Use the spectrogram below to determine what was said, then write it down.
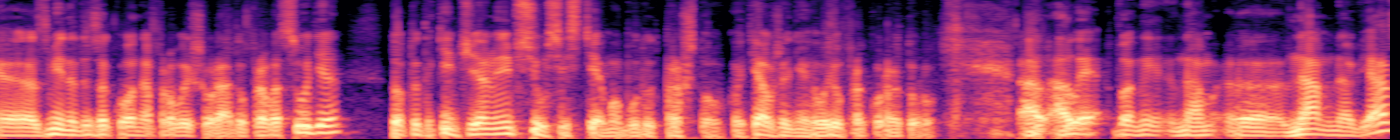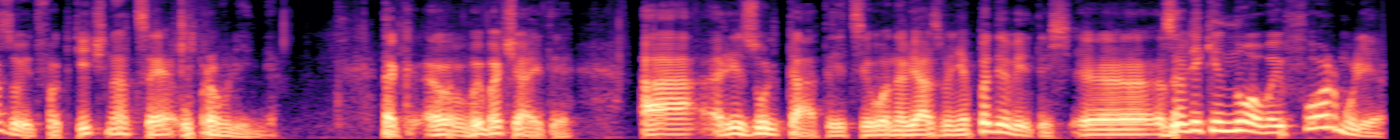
е, зміни до закону про Вищу раду правосуддя, тобто таким чином всю систему будуть проштовхувати. Я вже не говорю прокуратуру. А, але вони нам, е, нам нав'язують фактично це управління. Так е, вибачайте, а результати цього нав'язування, подивитись, завдяки новій формулі.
